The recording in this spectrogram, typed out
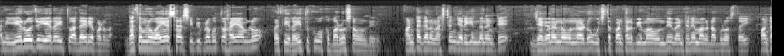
అని ఏ రోజు ఏ రైతు అధైర్యపడాల. గతంలో వైఎస్ఆర్సీపీ ప్రభుత్వ హయాంలో ప్రతి రైతుకు ఒక భరోసా ఉండేది. పంట గన నష్టం జరిగిందనంటే జగనన్న ఉన్నాడు ఉచిత పంటల బీమా ఉంది వెంటనే మాకు డబ్బులు వస్తాయి. పంట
